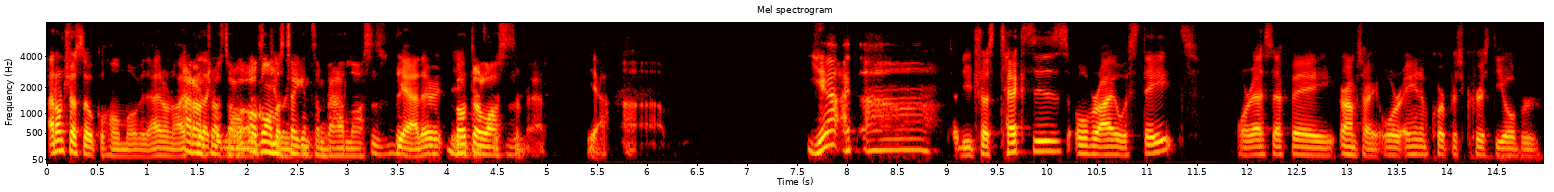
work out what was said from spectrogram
I don't trust Oklahoma over there. I don't know. I, feel don't like trust Oklahoma's Oklahoma's, taking some bad losses. They- Yeah, they're both their losses are bad. Yeah. Um, yeah, I, uh, So do you trust Texas over Iowa State or SFA or I'm sorry, or A&M Corpus Christi over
